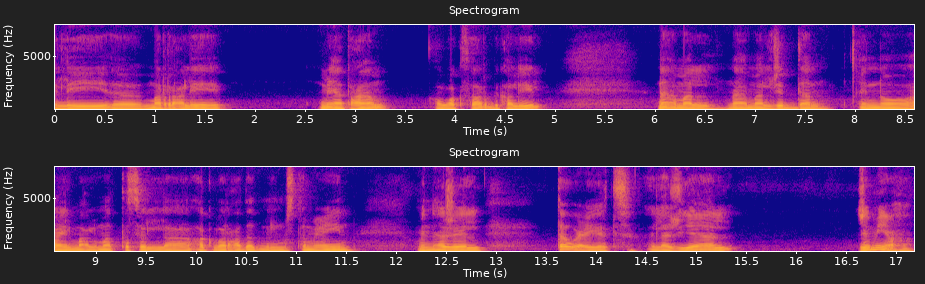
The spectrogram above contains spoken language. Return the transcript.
اللي آه، مر عليه مئة عام أو أكثر بقليل. نأمل نأمل جدا إنه هاي المعلومات تصل لأكبر عدد من المستمعين من أجل توعية الأجيال جميعها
